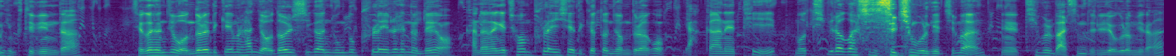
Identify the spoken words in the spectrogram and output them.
김프TV입니다. 제가 현재 원더랜드 게임을 한 8시간 정도 플레이를 했는데요. 간단하게 처음 플레이 시에 느꼈던 점들하고 약간의 팁, 뭐 팁이라고 할 수 있을지 모르겠지만 예, 팁을 말씀드리려고 합니다.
